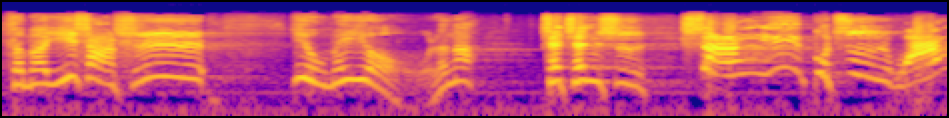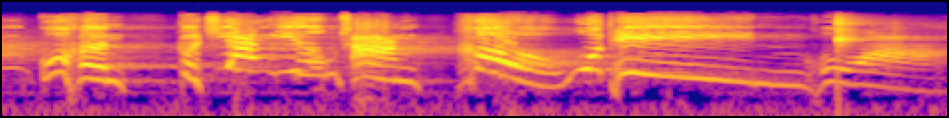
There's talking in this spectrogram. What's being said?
怎么一霎时又没有了呢？这真是商女不知亡国恨隔江犹唱后庭花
